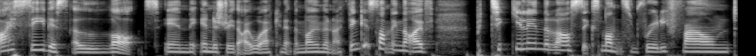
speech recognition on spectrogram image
I see this a lot in the industry that I work in at the moment. I think it's something that I've, particularly in the last six months, really found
